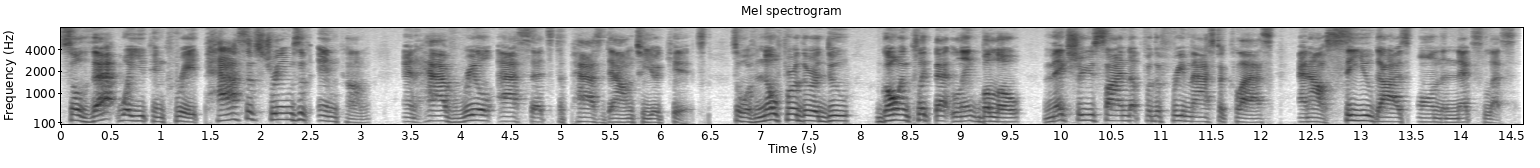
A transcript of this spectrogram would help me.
so that way you can create passive streams of income and have real assets to pass down to your kids. So with no further ado, go and click that link below. Make sure you signed up for the free masterclass and I'll see you guys on the next lesson.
